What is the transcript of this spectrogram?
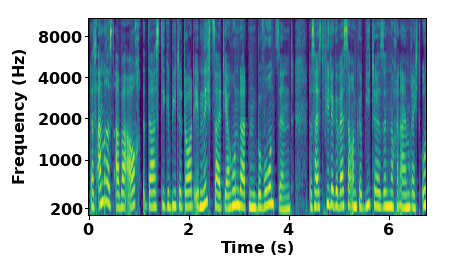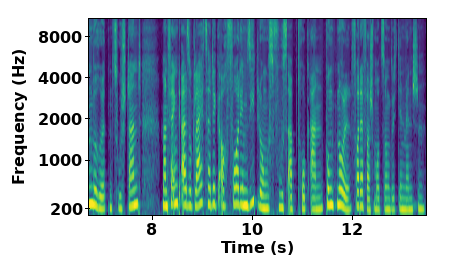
Das andere ist aber auch, dass die Gebiete dort eben nicht seit Jahrhunderten bewohnt sind. Das heißt, viele Gewässer und Gebiete sind noch in einem recht unberührten Zustand. Man fängt also gleichzeitig auch vor dem Siedlungsfußabdruck an, Punkt Null, vor der Verschmutzung durch den Menschen.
